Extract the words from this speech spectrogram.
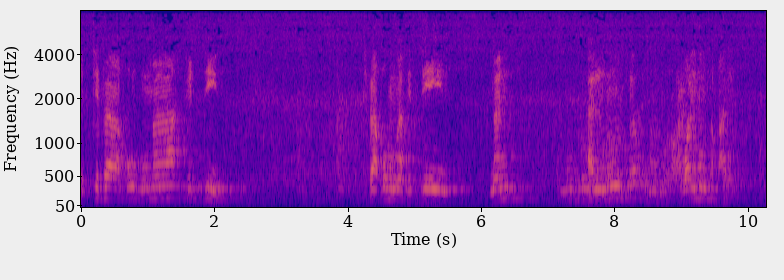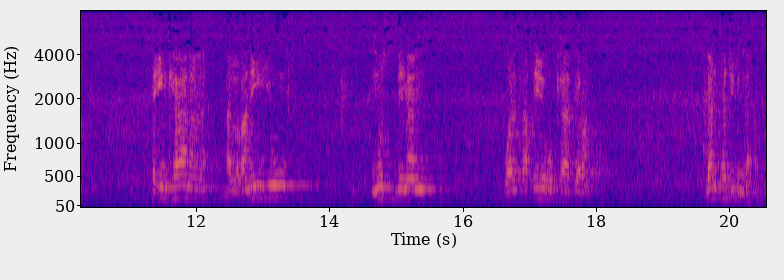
اتفاقهما في الدين. اتفاقهما في الدين من؟ المنفق والمنفق عليه. فإن كان الغني مسلما والفقير كافرا لم تجب النفقة.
